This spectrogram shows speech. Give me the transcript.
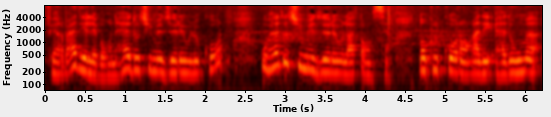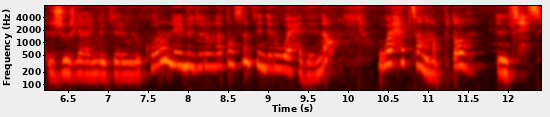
فيه ربعة ديال les bornes هادو تي mesurer يو le courant وهادو تي mesurer يو la tension. donc ال courant غادي هادو هما الجوج اللي غي mesurer يو le courant اللي ي mesurer يو la tension. تنديرو واحد هنا وواحد تنهبطوه لتحت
